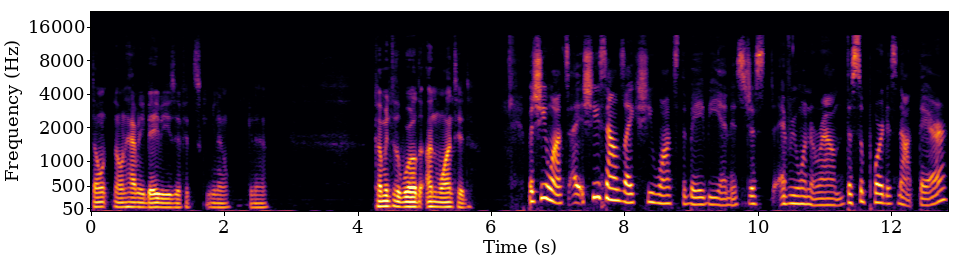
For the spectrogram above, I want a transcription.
don't don't have any babies if it's you know gonna come into the world unwanted. But she wants. She sounds like she wants the baby, and it's just everyone around. The support is not there,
